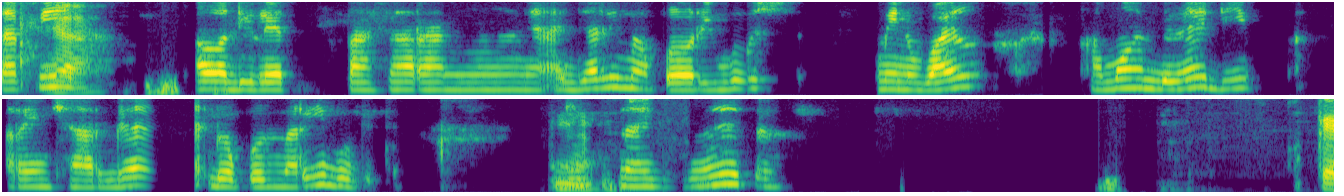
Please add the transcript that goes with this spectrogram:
Tapi Ya, kalau dilihat pasarannya aja 50.000 ribu, meanwhile kamu ambilnya di range harga 25.000 ribu gitu. Hmm. Nah, gimana tuh? Oke,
